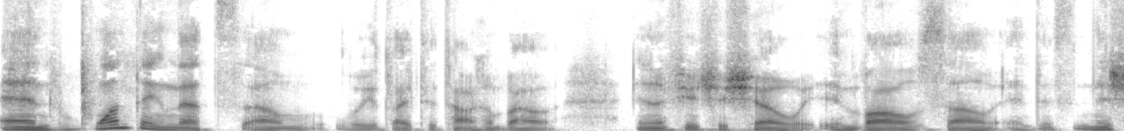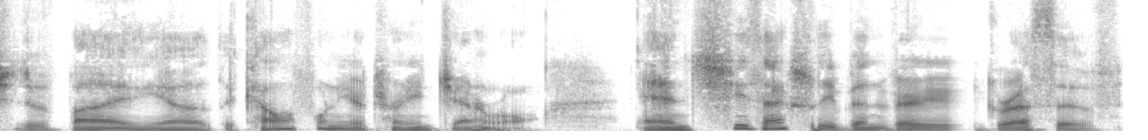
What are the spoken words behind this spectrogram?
And one thing that um, we'd like to talk about in a future show involves uh, an initiative by uh, the California Attorney General. And she's actually been very aggressive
